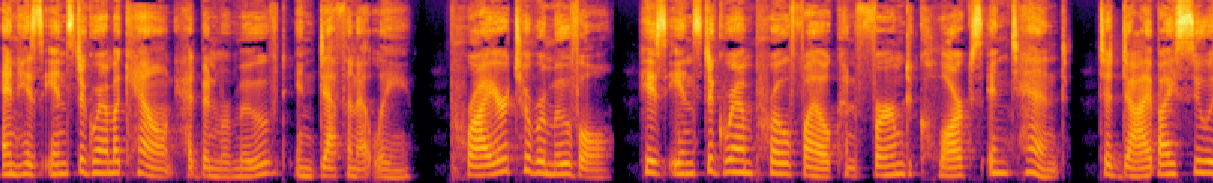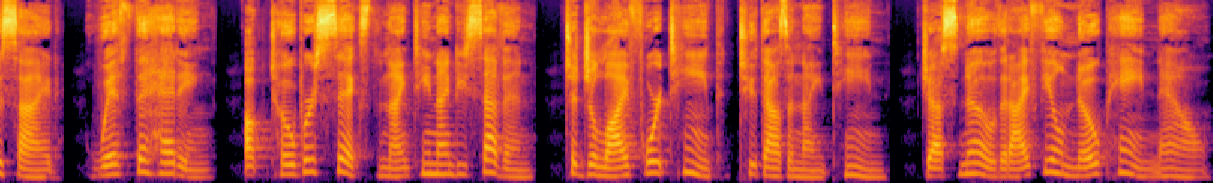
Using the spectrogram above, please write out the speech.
and his Instagram account had been removed indefinitely. Prior to removal, his Instagram profile confirmed Clark's intent to die by suicide with the heading October 6, 1997 to July 14, 2019. Just know that I feel no pain now.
